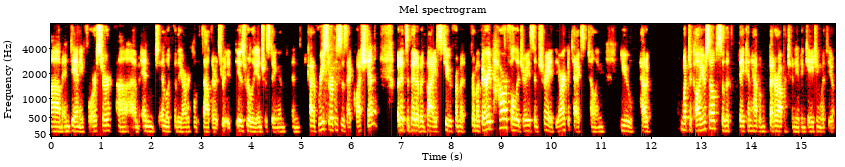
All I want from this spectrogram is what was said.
um, and danny forster um, and and look for the article that's out there it's it is really interesting and, and kind of resurfaces that question but it's a bit of advice too from a from a very powerful adjacent trade the architects telling you how to what to call yourself so that they can have a better opportunity of engaging with you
